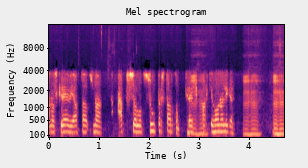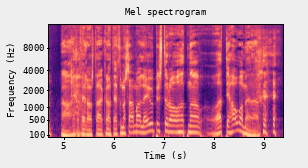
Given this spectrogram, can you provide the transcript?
annars skref ég átt að svona absolutt superstartum, treff Mhm. marki honum líka. Já, þetta fer á staða krátt. Ertu með sama leigubilstur og, og þetta háa með það?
